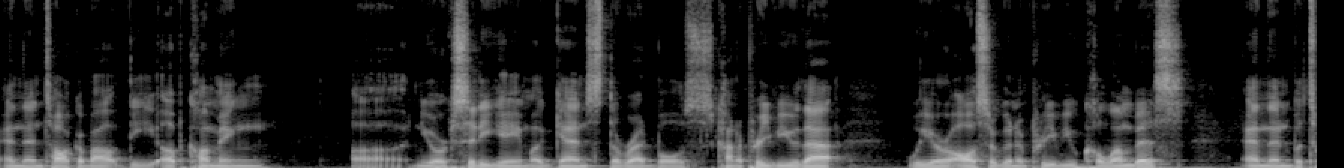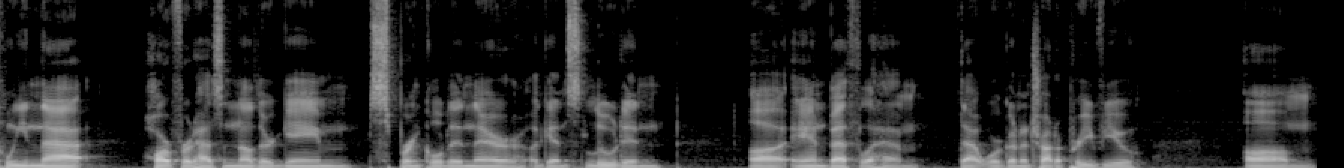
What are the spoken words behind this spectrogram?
and then talk about the upcoming uh, New York City game against the Red Bulls, kind of preview that. We are also going to preview Columbus, and then between that, Hartford has another game sprinkled in there against Loudoun uh, and Bethlehem that we're going to try to preview. Um,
